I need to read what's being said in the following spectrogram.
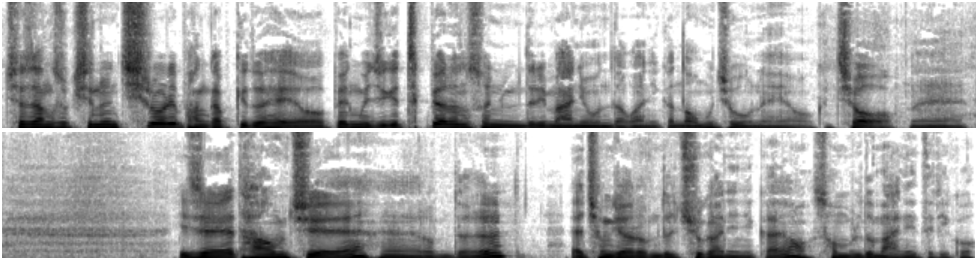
최상숙 씨는 7월이 반갑기도 해요. 백뮤직에 특별한 손님들이 많이 온다고 하니까 너무 좋으네요. 그쵸? 네. 이제 다음 주에 네, 여러분들 애청자 여러분들 주간이니까요. 선물도 많이 드리고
